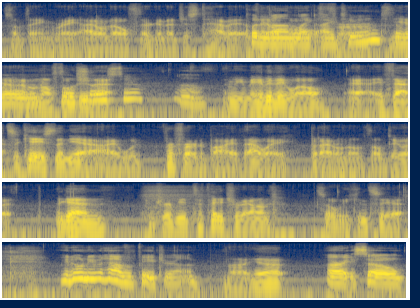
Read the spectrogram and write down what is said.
something, right? I don't know if they're gonna just have it. Put it on like for- iTunes the yeah, I don't know if they'll do shows that. do. Oh, I mean, maybe they will. Uh, If that's the case, then yeah, I would prefer to buy it that way. But I don't know if they'll do it. Again, contribute to Patreon so we can see it. we don't even have a Patreon. Not yet. All right, so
